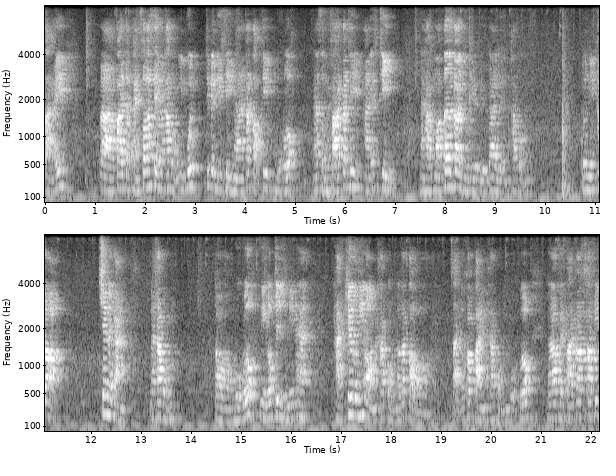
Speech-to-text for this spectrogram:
สายไฟจากแผงโซลาร์เซลล์นะครับผม input ที่เป็น DC นะก็ต่อที่บวกลบนะส่วนไฟฟ้าก็ที่ RST นะครับมอเตอร์ก็ UVW ได้เลยนะครับผม ตัวนี้ก็เช่นเดียวกันนะครับผม ต่อบวกลบนี่ลบจะอยู่ตรงนี้นะฮะหักเครื่องตรงนี้ออกนะครับผมแล้วก็ต่อ สายลบเข้าไปนะครับผมบวกลบ แล้วไฟฟ้าก็เข้าที่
